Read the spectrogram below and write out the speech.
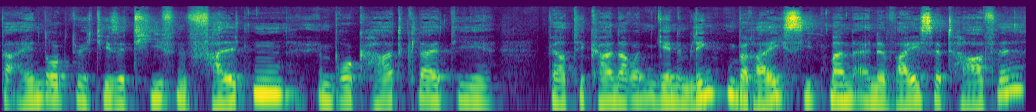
beeindruckt durch diese tiefen Falten im Brokatkleid, die vertikal nach unten gehen. Im linken Bereich sieht man eine weiße Tafel.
